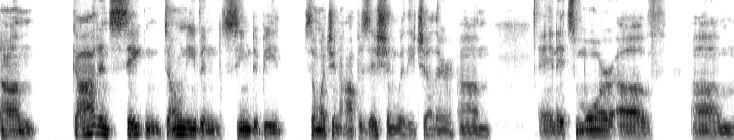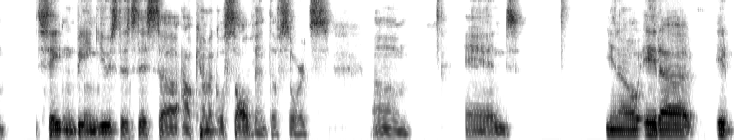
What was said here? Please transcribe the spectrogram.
um, God and Satan don't even seem to be so much in opposition with each other. Um, and it's more of um, Satan being used as this uh, alchemical solvent of sorts. Um, and you know, it uh, it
